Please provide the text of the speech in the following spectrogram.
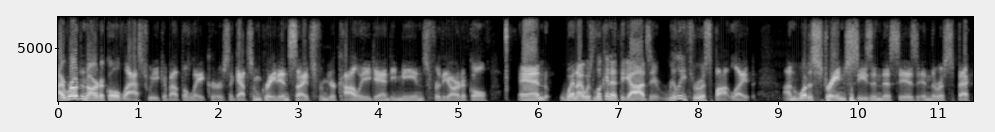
I wrote an article last week about the Lakers. I got some great insights from your colleague Andy Means for the article. And when I was looking at the odds, it really threw a spotlight on what a strange season this is in the respect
